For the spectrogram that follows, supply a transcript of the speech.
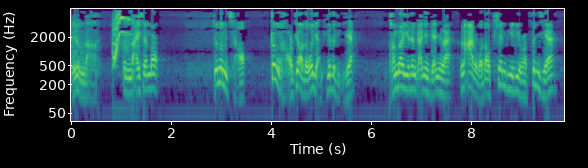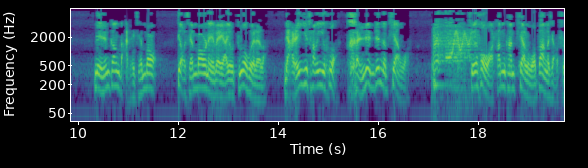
没这么大啊，这么大一钱包，就那么巧，正好掉在我眼皮子底下。旁边一人赶紧捡起来，拉着我到偏僻地方分钱。那人刚打开钱包，掉钱包那位啊又折回来了。俩人一唱一和，很认真的骗我。最后啊，他们看骗了我半个小时，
